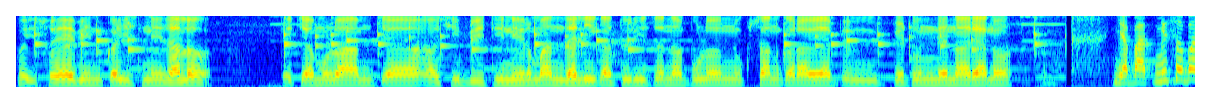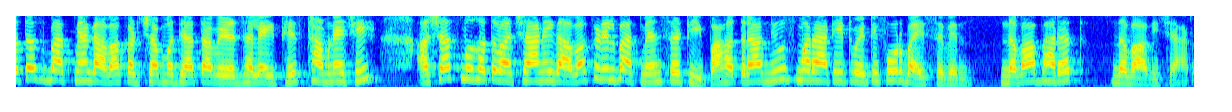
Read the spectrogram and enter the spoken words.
काही सोयाबीन काहीच नाही झालं. त्याच्यामुळं आमच्या अशी भीती निर्माण झाली का तुरीचं ना पुढं नुकसान करावं या पे- पेटून देणाऱ्यानं? या बातमीसोबतच बातम्या गावाकडच्या मध्ये आता वेळ झाल्या इथेच थांबण्याची. अशाच महत्त्वाच्या आणि गावाकडील बातम्यांसाठी पाहत राहा news Marathi twenty four by seven. नवा भारत नवा विचार.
